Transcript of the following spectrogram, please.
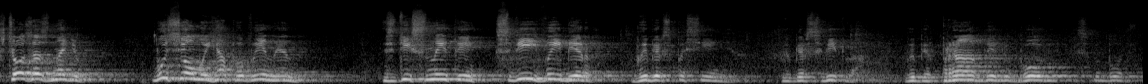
що зазнаю. В усьому я повинен здійснити свій вибір, вибір спасіння, вибір світла, вибір правди, любові і свободи.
